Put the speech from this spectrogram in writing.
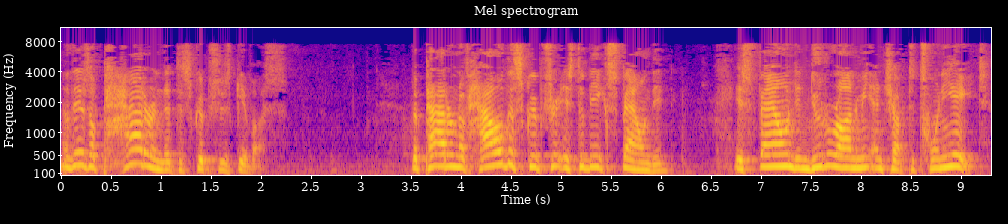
Now there's a pattern that the scriptures give us. The pattern of how the scripture is to be expounded is found in Deuteronomy and chapter 28.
